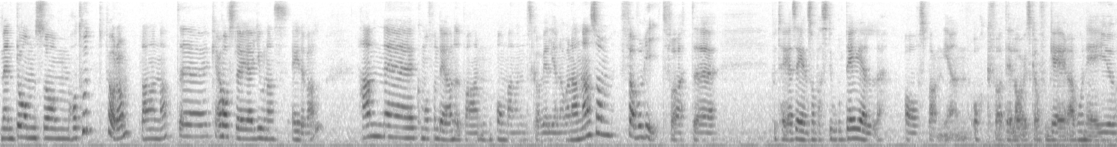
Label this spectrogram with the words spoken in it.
Men de som har trott på dem, bland annat eh, kan jag avslöja Jonas Eidevall. Han eh, kommer att fundera nu på om, han ska välja någon annan som favorit för att eh, Putellas är en så pass stor del av Spanien och för att det laget ska fungera. Hon är ju,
